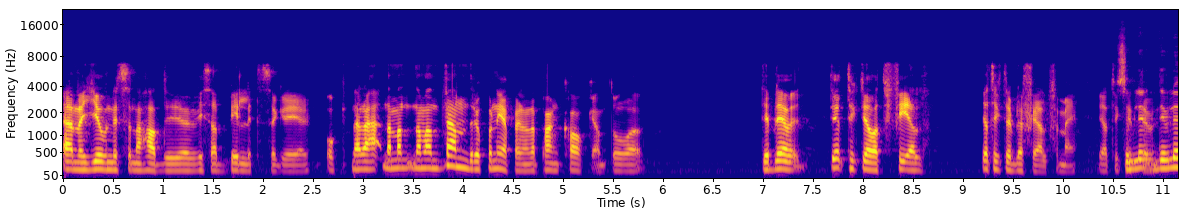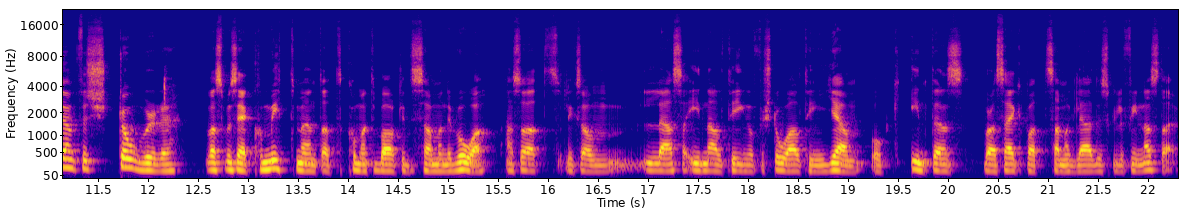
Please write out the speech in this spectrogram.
även unitsen hade ju vissa abilities och grejer. Och när, det, när, man, när man vänder upp och ner på den här pannkakan då... Det, blev, det tyckte jag var ett fel. Jag tyckte det blev fel för mig. Så det blev, det blev en för stor, vad ska man säga, commitment att komma tillbaka till samma nivå. Alltså att liksom läsa in allting och förstå allting igen och inte ens vara säker på att samma glädje skulle finnas där.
